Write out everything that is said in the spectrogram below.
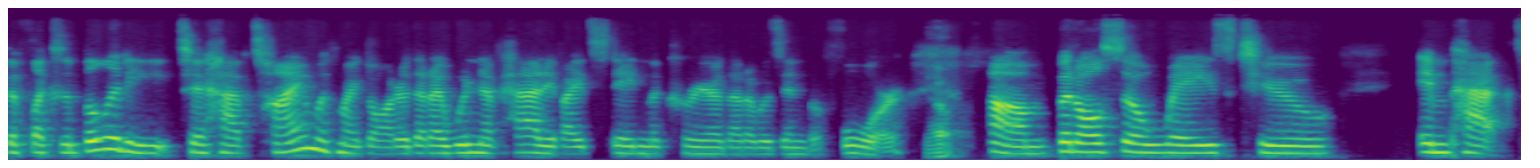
the flexibility to have time with my daughter that I wouldn't have had if I'd stayed in the career that I was in before. Yeah. Um, but also ways to impact,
